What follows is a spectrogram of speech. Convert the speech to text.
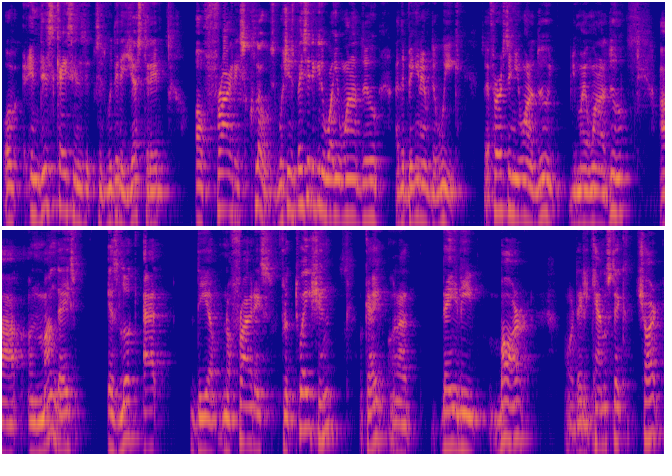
Or in this case, since we did it yesterday, of Friday's close, which is basically what you want to do at the beginning of the week. So the first thing you want to do, you might want to do uh, on Mondays is look at the uh, Friday's fluctuation, okay, on a daily bar or daily candlestick chart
